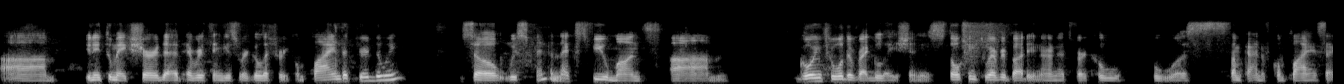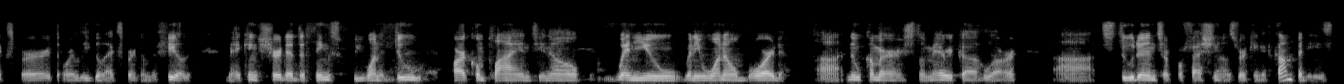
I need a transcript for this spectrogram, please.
Um, you need to make sure that everything is regulatory compliant that you're doing. So we spent the next few months um, going through all the regulations, talking to everybody in our network who who was some kind of compliance expert or legal expert on the field, making sure that the things we want to do are compliant. You know, when you when you want to onboard uh, newcomers to America who are uh, students or professionals working at companies,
